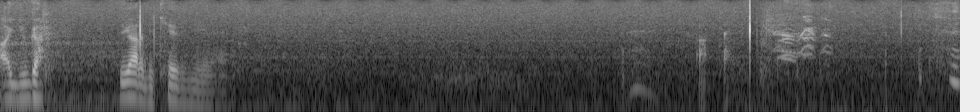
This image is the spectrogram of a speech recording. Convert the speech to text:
Oh, you got. You gotta be kidding me, man.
